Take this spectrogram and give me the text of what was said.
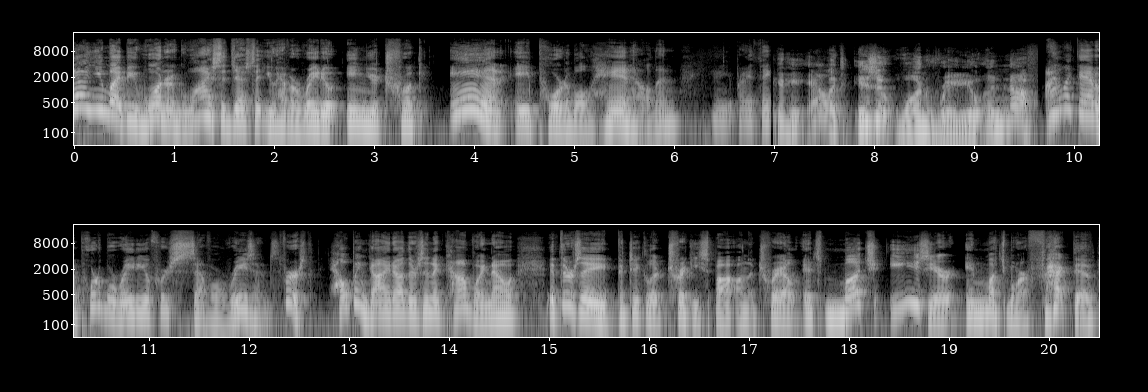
Now you might be wondering why I suggest that you have a radio in your truck and a portable handheld. And you know, you're probably think, hey Alex, isn't one radio enough? I like to have a portable radio for several reasons. First, helping guide others in a convoy. Now, if there's a particular tricky spot on the trail, it's much easier and much more effective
